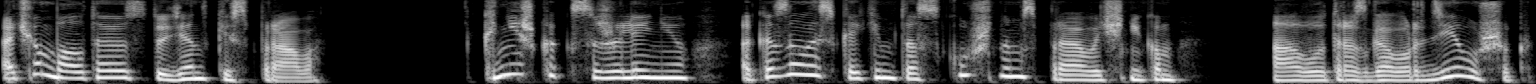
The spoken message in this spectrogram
о чем болтают студентки справа. Книжка, к сожалению, оказалась каким-то скучным справочником, а вот разговор девушек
